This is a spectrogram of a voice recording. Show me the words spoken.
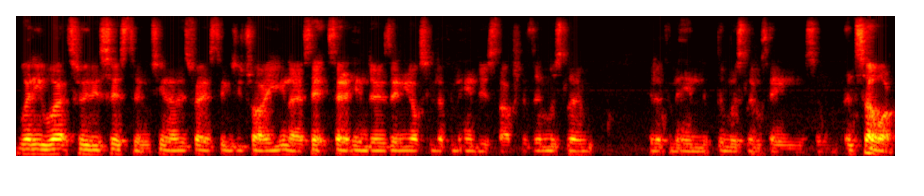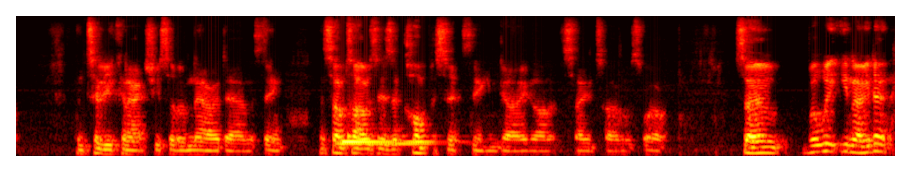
when you work through these systems, you know, there's various things you try. You know, if they're Hindus, then you obviously look at the Hindu stuff. If they're Muslim, you look at the, Hindu, the Muslim things, and, and so on, until you can actually sort of narrow down the thing. And sometimes there's a composite thing going on at the same time as well. So, but we, you know, you don't.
